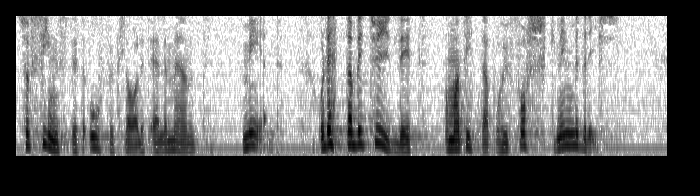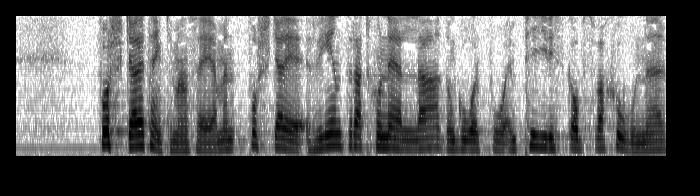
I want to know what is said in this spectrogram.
så finns det ett oförklarligt element med. Och detta blir tydligt om man tittar på hur forskning bedrivs. Forskare tänker man säga, men forskare är rent rationella, de går på empiriska observationer,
